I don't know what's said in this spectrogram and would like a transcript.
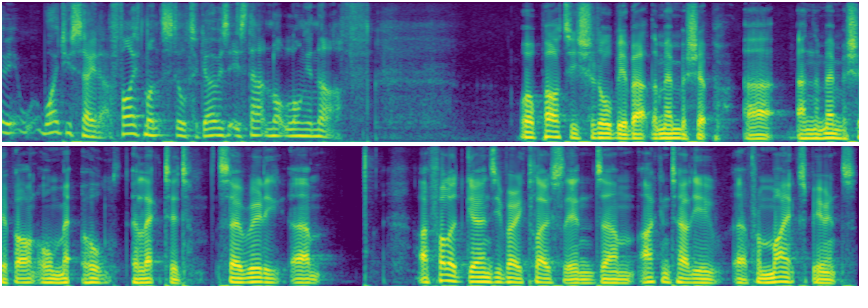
I mean, why do you say that? Five months still to go. Is, is that not long enough? Well, parties should all be about the membership, uh, and the membership aren't all me- all elected. So really, um, I followed Guernsey very closely, and um, I can tell you uh, from my experience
